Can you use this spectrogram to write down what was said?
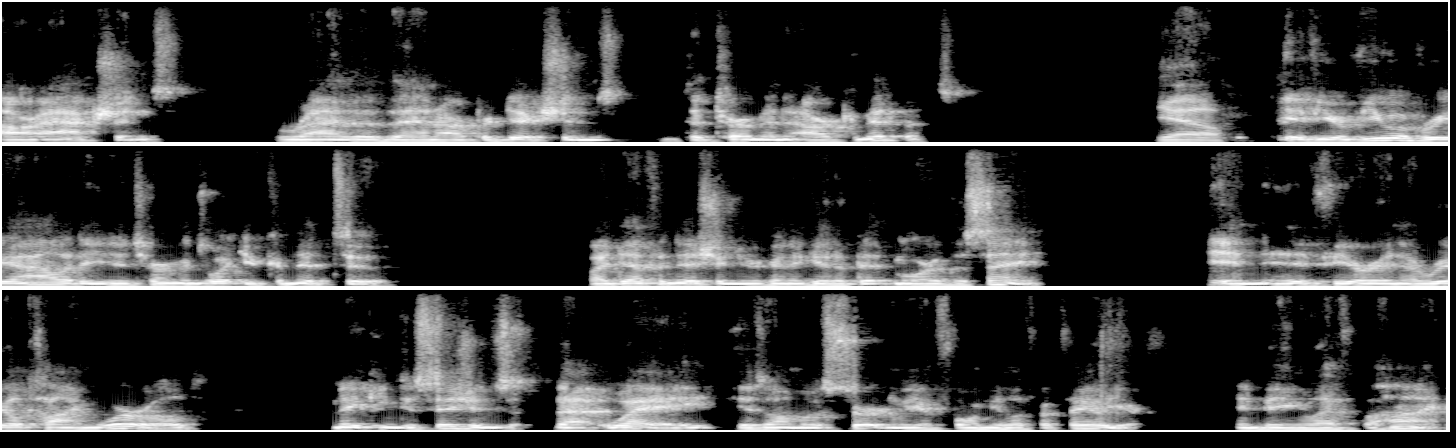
our actions rather than our predictions determine our commitments. Yeah. If your view of reality determines what you commit to by definition you're going to get a bit more of the same. And if you're in a real-time world making decisions that way is almost certainly a formula for failure and being left behind.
